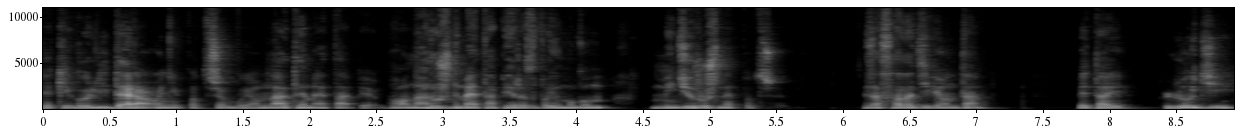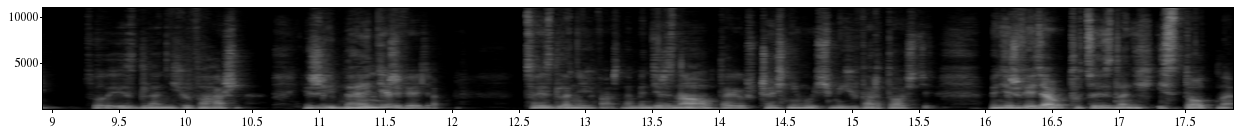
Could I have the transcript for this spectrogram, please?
jakiego lidera oni potrzebują na tym etapie, bo na różnym etapie rozwoju mogą mieć różne potrzeby. Zasada dziewiąta. Pytaj ludzi, co jest dla nich ważne. Jeżeli będziesz wiedział, co jest dla nich ważne, będziesz znał, tak jak już wcześniej mówiliśmy, ich wartości, będziesz wiedział to, co jest dla nich istotne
